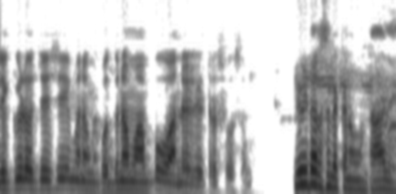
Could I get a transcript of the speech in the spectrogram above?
లిక్విడ్ వచ్చేసి మనం పొద్దున మాపు హండ్రెడ్ లీటర్స్ కోసం లీటర్స్ లెక్కన ఉంటుంది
